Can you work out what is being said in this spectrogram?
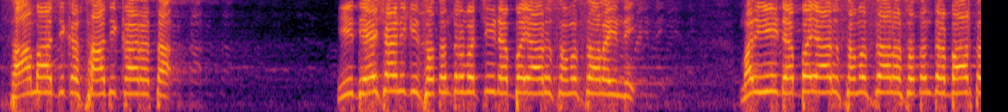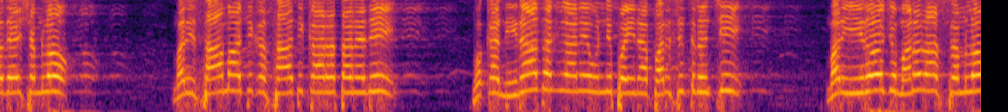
సామాజిక సాధికారత. ఈ దేశానికి స్వతంత్రం వచ్చి డెబ్బై ఆరు సంవత్సరాలైంది. మరి ఈ డెబ్బై ఆరు సంవత్సరాల స్వతంత్ర భారతదేశంలో మరి సామాజిక సాధికారత అనేది ఒక నినాదంగానే ఉండిపోయిన పరిస్థితి నుంచి మరి ఈరోజు మన రాష్ట్రంలో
